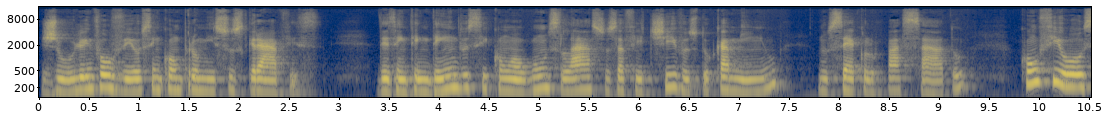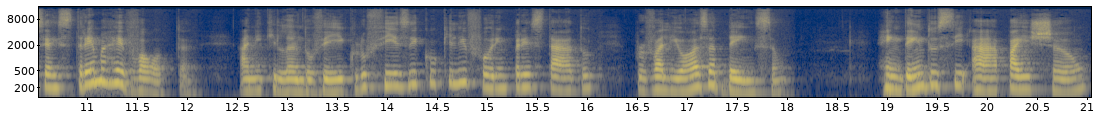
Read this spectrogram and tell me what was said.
Júlio envolveu-se em compromissos graves, desentendendo-se com alguns laços afetivos do caminho no século passado, confiou-se à extrema revolta, aniquilando o veículo físico que lhe fora emprestado por valiosa bênção, rendendo-se à paixão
